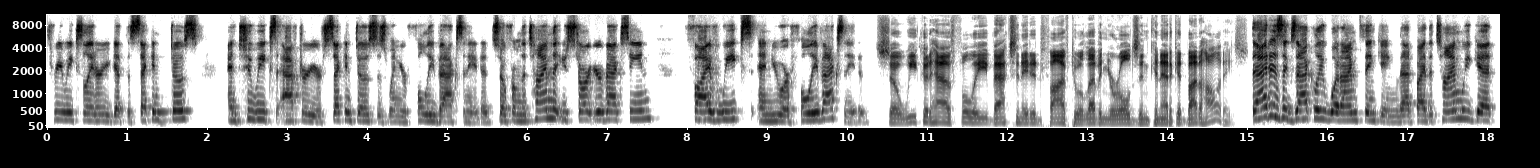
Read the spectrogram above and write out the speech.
Three weeks later, you get the second dose. And two weeks after your second dose is when you're fully vaccinated. So from the time that you start your vaccine, five weeks and you are fully vaccinated. So we could have fully vaccinated five to 11 year olds in Connecticut by the holidays. That is exactly what I'm thinking. That by the time we get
